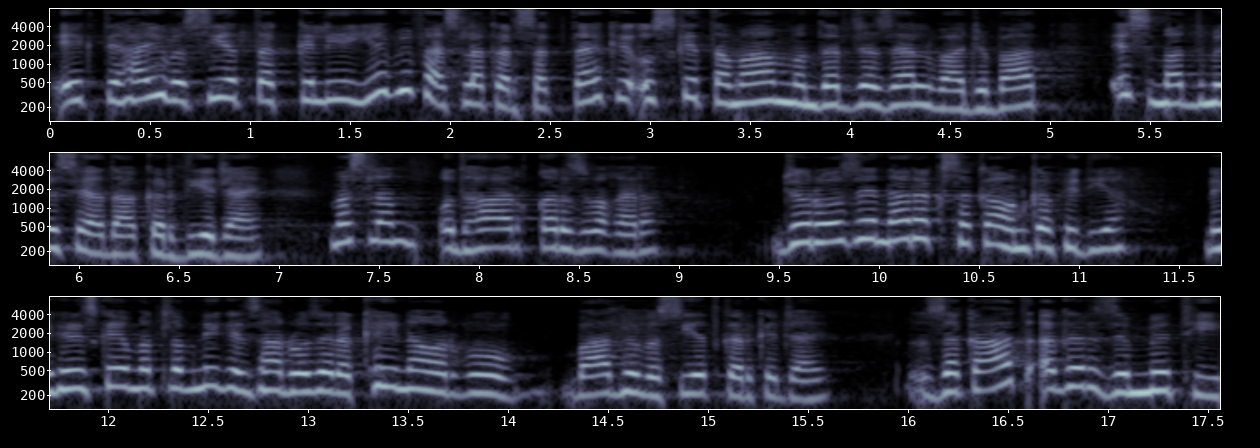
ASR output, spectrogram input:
ایک تہائی وسیعت تک کے لیے یہ بھی فیصلہ کر سکتا ہے کہ اس کے تمام مندرجہ ذیل واجبات اس مد میں سے ادا کر دیے جائیں۔ مثلا، ادھار، قرض وغیرہ۔ جو روزے نہ رکھ سکا، ان کا فدیہ۔ لیکن اس کا یہ مطلب نہیں کہ انسان روزے رکھے ہی نہ اور وہ بعد میں وسیعت کر کے جائے۔ زکوٰۃ اگر ذمے تھی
